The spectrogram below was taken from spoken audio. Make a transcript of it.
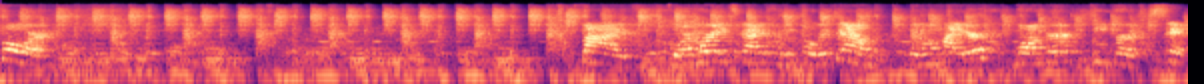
Four. Four more eights, guys. Let we pull it down. Little higher, longer, deeper, six.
